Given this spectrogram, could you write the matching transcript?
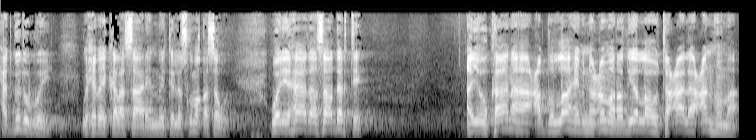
Xadgudub wey wixii bay kala saareen meyti laskuma qasa wey walihaada saa darteed ayuu kaanahaa cabdullaahi bni cumar radi allahu tacaala canhuma.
